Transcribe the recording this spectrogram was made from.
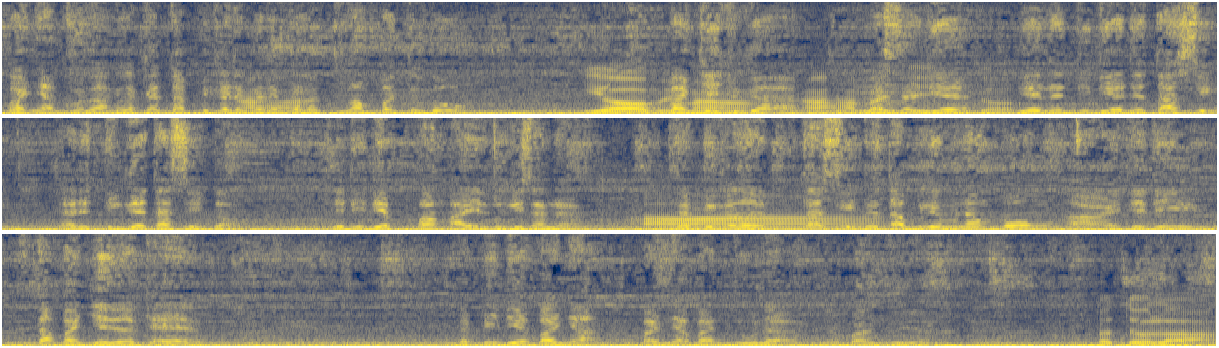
banyak kurang lah kan tapi kadang-kadang kalau terlambat tu Ya memang Banjir juga Aha, banjir dia, juga. dia nanti dia ada tasik Ada tiga tasik tau Jadi dia pump air pergi sana ah. Tapi kalau tasik tu tak boleh menampung ah, Jadi tak banjir dalam KL tapi dia banyak banyak bantu lah. Banyak bantu ya. Betul lah.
